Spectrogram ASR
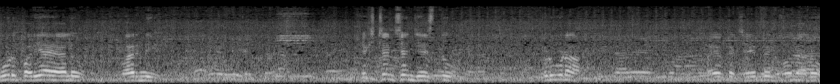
మూడు పర్యాయాలు వారిని ఎక్స్టెన్షన్ చేస్తూ ఇప్పుడు కూడా ఆ యొక్క చైర్మన్ హోదాలో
